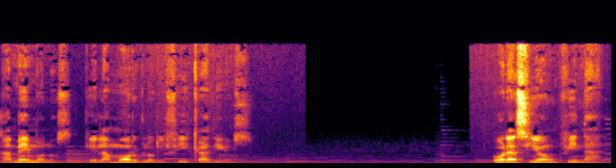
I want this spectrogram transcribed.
amémonos, que el amor glorifica a Dios. Oración final.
